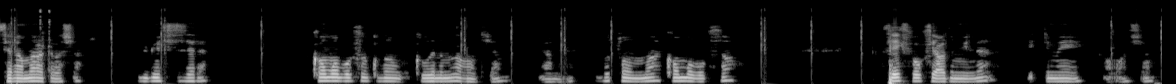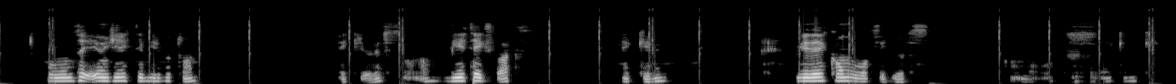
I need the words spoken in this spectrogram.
Selamlar arkadaşlar. Bugün sizlere Combo Box'un kullan kullanımını anlatacağım. Yani butonla Combo Box'a Textbox yardımıyla eklemeyi amaçlayacağım. Formumuza öncelikle bir buton ekliyoruz. Sonra bir Textbox ekleyelim. Bir de Combo Box ekliyoruz. Combo Box ekledik.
